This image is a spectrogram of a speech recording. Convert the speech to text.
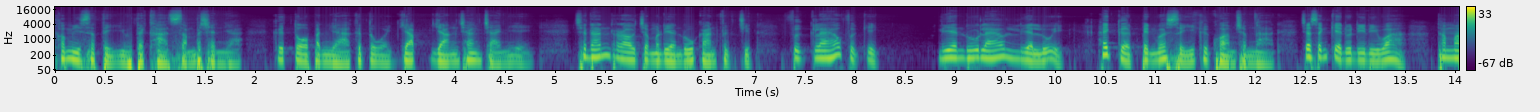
เขามีสติอยู่แต่ขาดสัมปชัญญะ คือตัวปัญญาคือตัวยับยั้งชั่งใจนี่เอง ฉะนั้นเราจะมาเรียนรู้การฝึกจิต ฝึกแล้วฝึกอีก เรียนรู้แล้วเรียนรู้อีก ให้เกิดเป็นวสีคือความชำนาญ จะสังเกตดูดีๆว่าทำไม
